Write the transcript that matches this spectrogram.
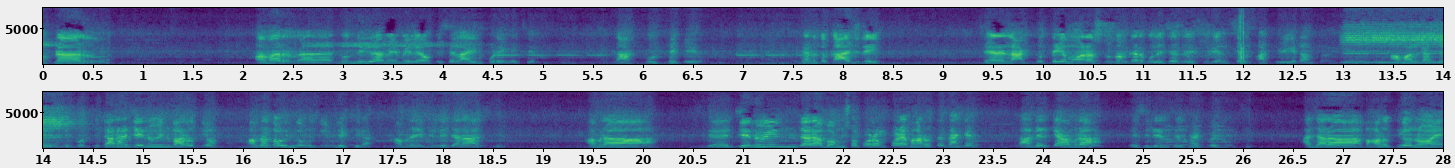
আপনার আমার নন্দীগ্রাম এমএলএ অফিসে লাইন পড়ে গেছে নাগপুর থেকে। এখানে তো কাজ নেই। সেখানে নাগপুর থেকে মহারাষ্ট্র সরকার বলেছে রেসিডেন্সিয়াল সার্টিফিকেট আনতে হবে। আমার কাছে এসে করছি। যারা জেনুইন ভারতীয়, আমরা তো হিন্দু, মুসলিম দেখি না। আমরা এমএলএ যারা আছি, আমরা জেনুইন যারা বংশ পরম্পরায় ভারতে থাকেন, তাদেরকে আমরা রেসিডেন্সিয়াল সার্টিফিকেট দিচ্ছি। আর যারা ভারতীয় নয়,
